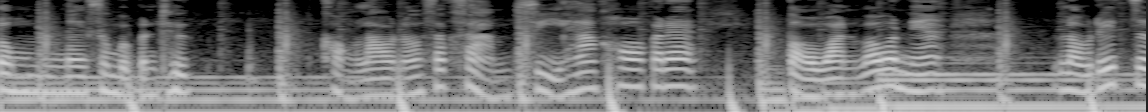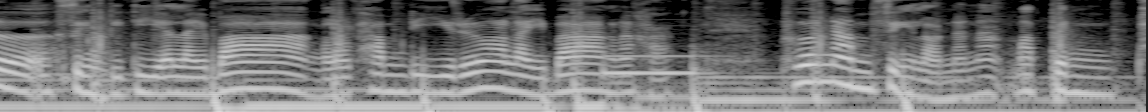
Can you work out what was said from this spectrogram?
ลงในสมุดบันทึกของเราเนาะสัก 3 4 5 ข้อก็ได้ ต่อวันว่าวันนี้เราได้เจอสิ่งดีๆอะไรบ้าง เราทำดีเรื่องอะไรบ้างนะคะ เพื่อนำสิ่งเหล่านั้นมาเป็นพ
